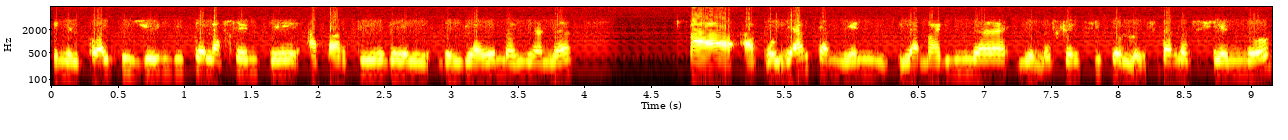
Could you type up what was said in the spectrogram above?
en el cual pues yo invito a la gente a partir del, del día de mañana a apoyar también la Marina y el Ejército lo están haciendo,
